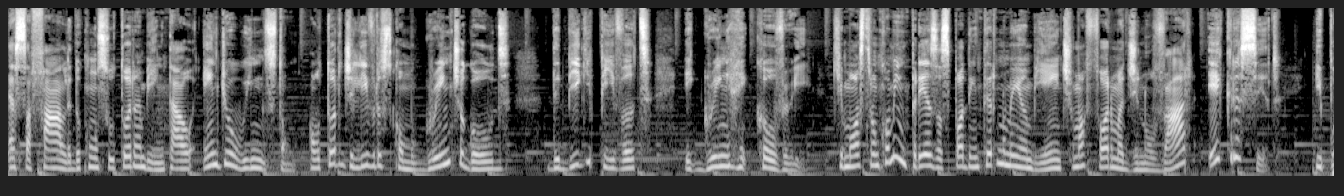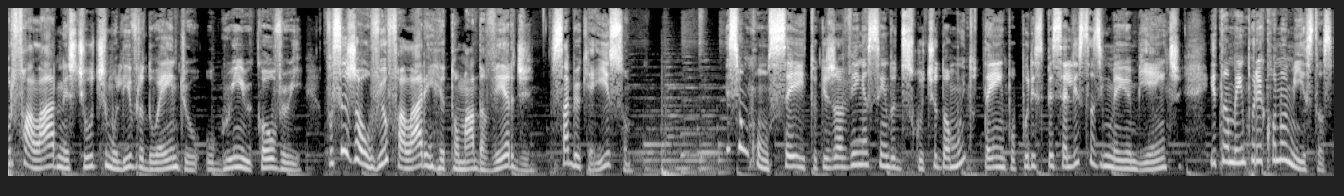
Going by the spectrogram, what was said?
Essa fala é do consultor ambiental Andrew Winston, autor de livros como Green to Gold, The Big Pivot e Green Recovery, que mostram como empresas podem ter no meio ambiente uma forma de inovar e crescer. E por falar neste último livro do Andrew, o Green Recovery, você já ouviu falar em retomada verde? Sabe o que é isso? Esse é um conceito que já vinha sendo discutido há muito tempo por especialistas em meio ambiente e também por economistas,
